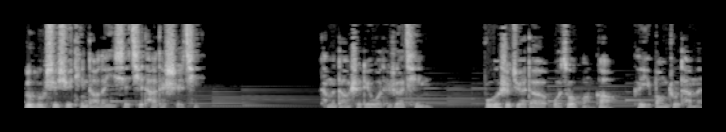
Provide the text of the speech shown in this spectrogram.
陆陆续续听到了一些其他的事情。他们当时对我的热情，不过是觉得我做广告可以帮助他们，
